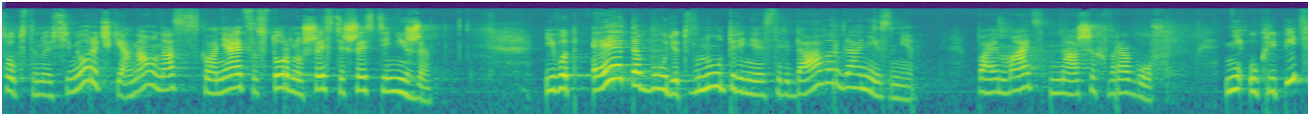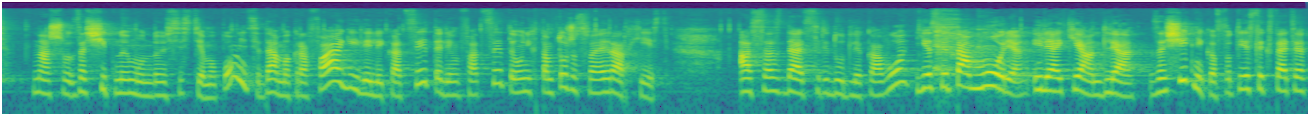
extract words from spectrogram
собственную семерочки, она у нас склоняется в сторону 6,6 и ниже. И вот это будет внутренняя среда в организме поймать наших врагов – не укрепить нашу защитную иммунную систему. Помните, да, макрофаги или лейкоциты, лимфоциты, у них там тоже своя иерархия есть. А создать среду для кого? Если там море или океан для защитников, вот если, кстати,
